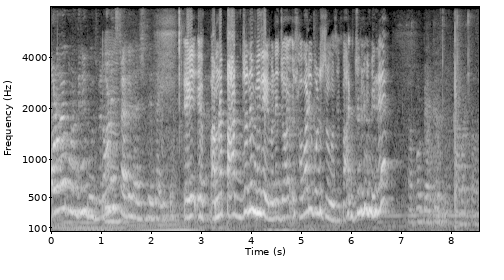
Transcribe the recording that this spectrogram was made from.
বড় হয়ে কোনোদিনই বুঝবে না। অনেক স্ট্রাগল আসবে লাইফে এই আমরা পাঁচজনে মিলে মানে জয় সবারই পরিশ্রম আছে মিলে। তারপর ব্যাটের খাবার টাবার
